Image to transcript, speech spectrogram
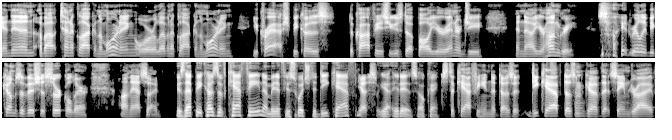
and then about ten o'clock in the morning or eleven o'clock in the morning, you crash because the coffee's used up all your energy, and now you're hungry. So it really becomes a vicious circle there on that side. Is that because of caffeine? I mean, if you switch to decaf? Yes. Yeah, it is. Okay. It's the caffeine that does it. Decaf doesn't have that same drive,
